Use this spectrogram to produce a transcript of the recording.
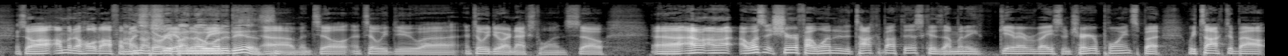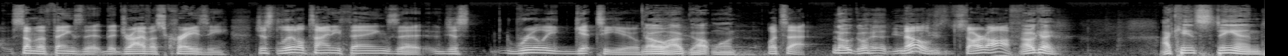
so I, I'm going to hold off on my I'm not story sure if I know what it is. um, until until we do uh, until we do our next one. So. Uh, I don't. I'm not, I wasn't sure if I wanted to talk about this because I'm going to give everybody some trigger points. But we talked about some of the things that that drive us crazy, just little tiny things that just really get to you. Oh, I've got one. What's that? No, go ahead. You, No, you- start off. Okay. I can't stand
